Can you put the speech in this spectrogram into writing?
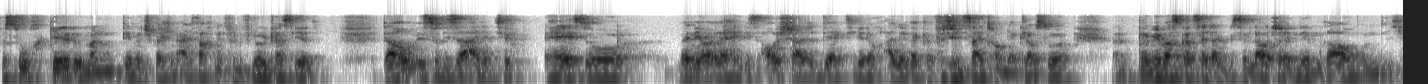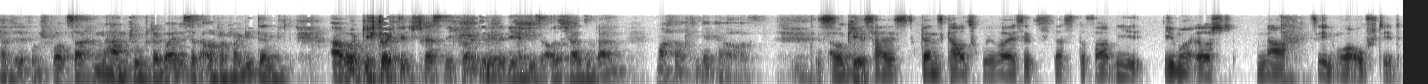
Täuschungsversuch gilt und man dementsprechend einfach eine 5-0 kassiert. Darum ist so dieser eine Tipp, hey, so, wenn ihr eure Handys ausschaltet, deaktiviert auch alle Wecker für den Zeitraum der Klausur. Äh, bei mir war es Gott sei Dank ein bisschen lauter in dem Raum und ich hatte vom Sportsachen ein Handtuch dabei, das hat auch nochmal gedämpft. Aber gebt euch den Stress nicht, Leute, wenn ihr die Handys ausschaltet, dann macht auch die Wecker aus. Das, okay. das heißt, ganz Karlsruhe weiß jetzt, dass der Fabi immer erst nach 10 Uhr aufsteht.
